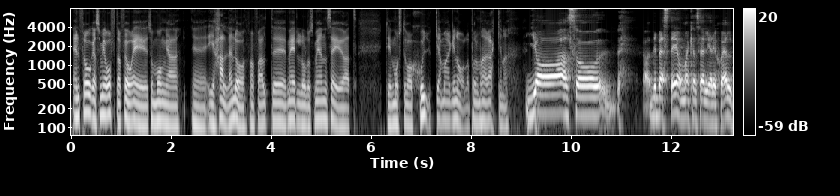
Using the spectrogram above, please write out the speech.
En fråga som jag ofta får är så många eh, i hallen då, framförallt eh, medelålders män säger ju att det måste vara sjuka marginaler på de här rackarna. Ja, alltså... Ja, det bästa är om man kan sälja det själv.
